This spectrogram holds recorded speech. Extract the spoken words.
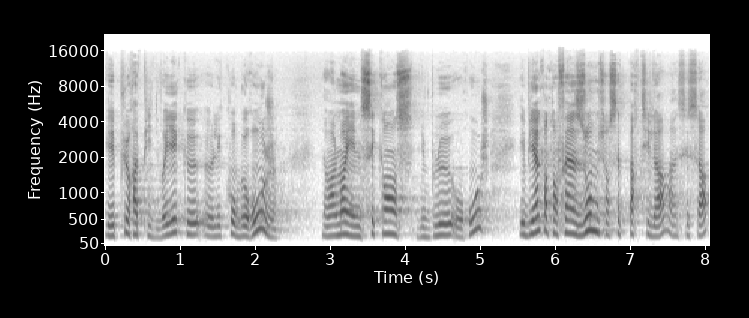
et les plus rapides. Vous voyez que euh, les courbes rouges, normalement il y a une séquence du bleu au rouge, Eh bien, quand on fait un zoom sur cette partie-là, hein, c'est ça,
